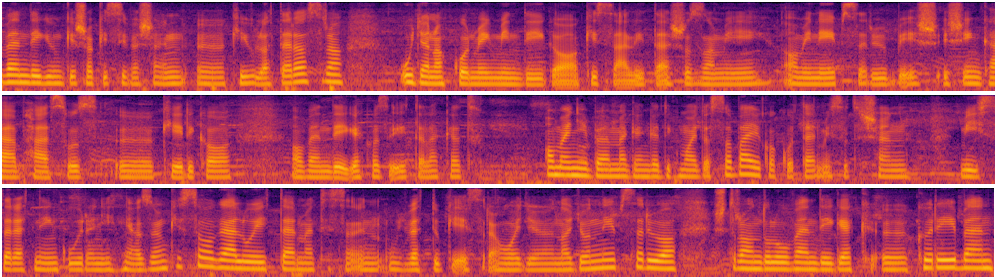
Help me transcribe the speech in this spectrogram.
vendégünk is, aki szívesen kiül a teraszra. Ugyanakkor még mindig a kiszállítás az, ami, ami népszerűbb, és, és inkább házhoz kérik a, a vendégek az ételeket. Amennyiben megengedik majd a szabályok, akkor természetesen mi is szeretnénk újra nyitni az önkiszolgáló éttermet, hiszen úgy vettük észre, hogy nagyon népszerű a strandoló vendégek körében,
